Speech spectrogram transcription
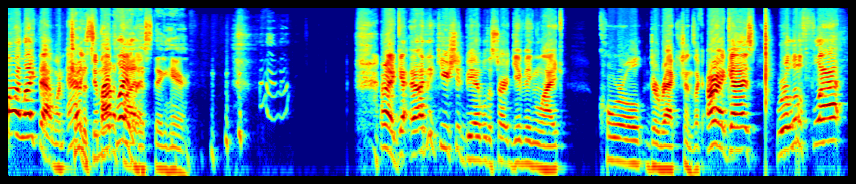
Oh, I like that one. Trying Adding to to my Spotify this thing here. All right, I think you should be able to start giving like choral directions. Like, all right, guys, we're a little flat,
